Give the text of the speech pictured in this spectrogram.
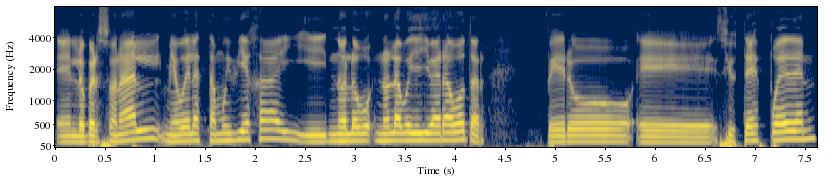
En lo personal, mi abuela está muy vieja y, y no, lo, no la voy a llevar a votar. Pero eh, si ustedes pueden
